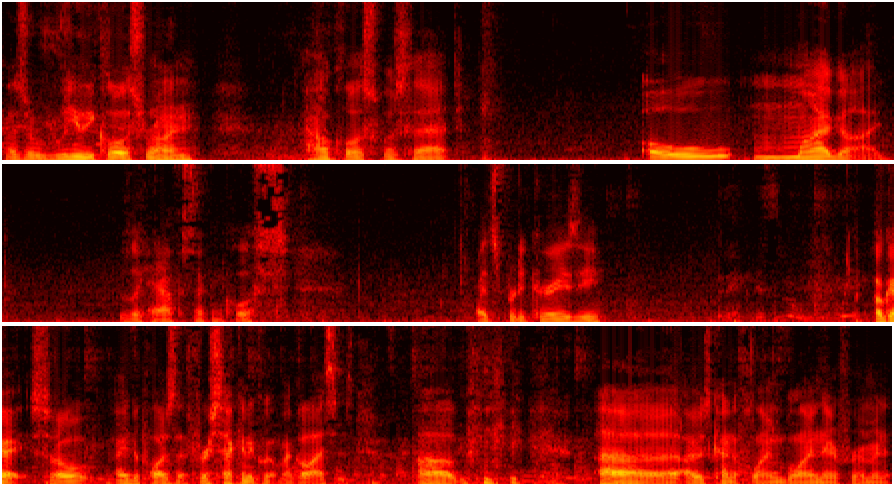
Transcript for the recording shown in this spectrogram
That was a really close run. How close was that? Oh my god. It was like half a second close. That's pretty crazy. Okay, so I had to pause that for a second to put my glasses. Um, uh, I was kind of flying blind there for a minute.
